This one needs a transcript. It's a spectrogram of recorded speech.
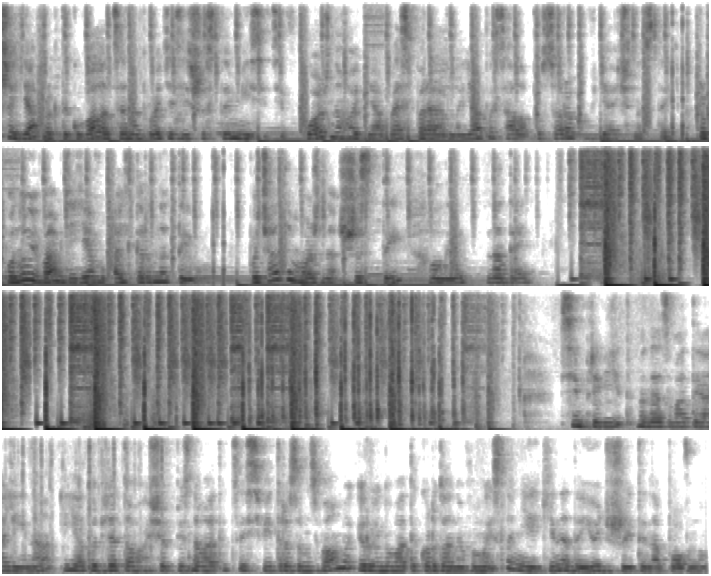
Раніше я практикувала це на протязі 6 місяців. Кожного дня безперервно я писала по 40 вдячностей. Пропоную вам дієву альтернативу. Почати можна з 6 хвилин на день. Всім привіт! Мене звати Аліна, і я тут для того, щоб пізнавати цей світ разом з вами і руйнувати кордони в мисленні, які не дають жити наповну.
